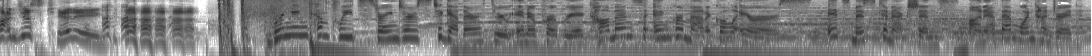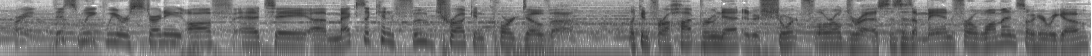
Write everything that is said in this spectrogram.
I'm just kidding. Bringing complete strangers together through inappropriate comments and grammatical errors. It's Misconnections on FM 100. All right, this week we are starting off at a uh, Mexican food truck in Cordova, looking for a hot brunette in a short floral dress. This is a man for a woman, so here we go.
